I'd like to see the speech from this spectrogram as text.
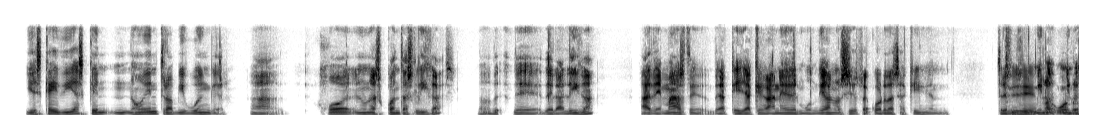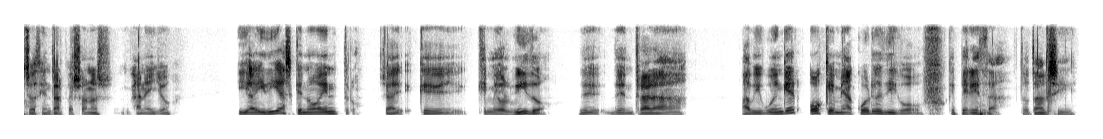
Y es que hay días que no entro a Biwenger. Juego en unas cuantas ligas ¿no? de, de- de la liga, además de, de aquella que gané del Mundial, no sé si recuerdas aquí, en entre Sí, sí, mil- me acuerdo. 1800 personas, gané yo. Y hay días que no entro, o sea, que, que me olvido de, de entrar a, a Biwenger o que me acuerdo y digo, "Uf, qué pereza, total, si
